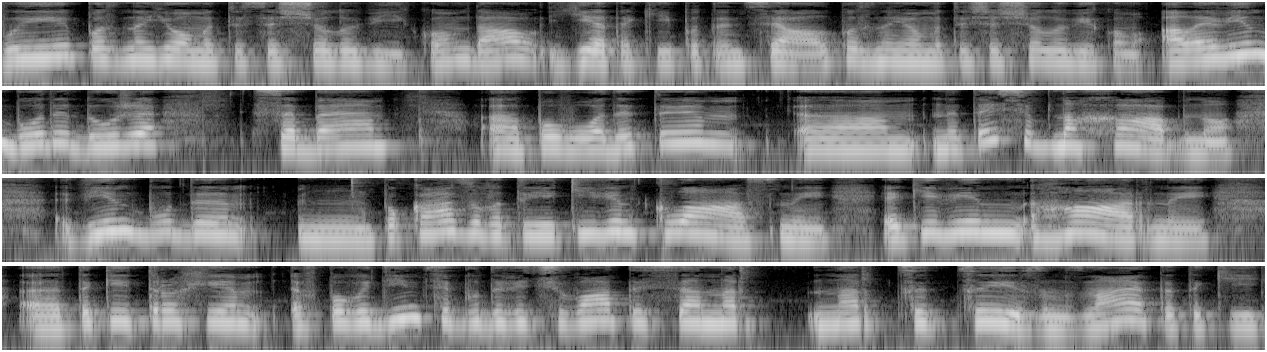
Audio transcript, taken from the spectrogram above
ви познайомитеся з чоловіком, да, є такий потенціал познайомитися з чоловіком, але він буде дуже себе е, поводити не те, щоб нахабно, він буде показувати, який він класний, який він гарний. Е, Такий трохи в поведінці буде відчуватися нар- нарцицизм, знаєте, такий.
